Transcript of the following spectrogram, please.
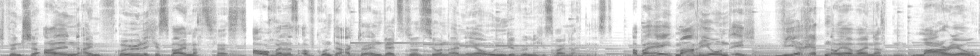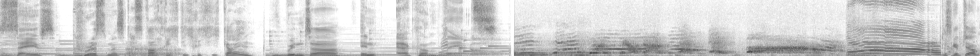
Ich wünsche allen ein fröhliches Weihnachtsfest. Auch wenn es aufgrund der aktuellen Weltsituation ein eher ungewöhnliches Weihnachten ist. Aber hey, Mario und ich, wir retten euer Weihnachten. Mario Saves Christmas. Das war richtig, richtig geil. Winter in Accompades. Es gibt ja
